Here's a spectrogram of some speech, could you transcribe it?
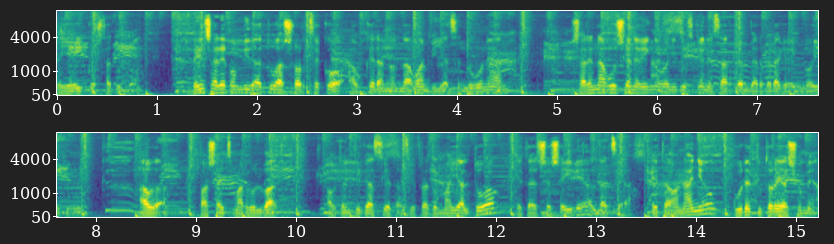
gehiagik kostatuko. Behin sare gonbidatua sortzeko aukera non dagoen bilatzen dugunean, sare nagusian egingo genituzken ezarpen berberak egingo ditugu. Hau da, pasaitz mardul bat, autentikazio eta zifratu mai altua eta SSID aldatzea. Eta onaino, gure tutoria xumea.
